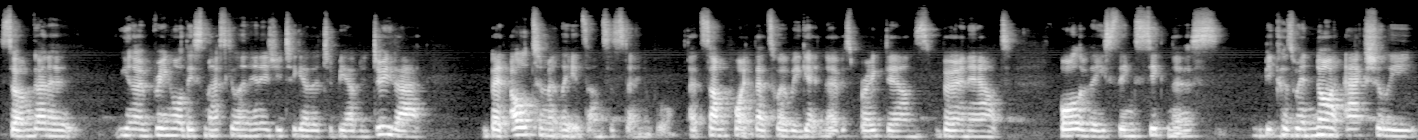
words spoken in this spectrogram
So I'm going to, you know, bring all this masculine energy together to be able to do that. But ultimately, it's unsustainable. At some point, that's where we get nervous breakdowns, burnout, all of these things, sickness, because we're not actually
